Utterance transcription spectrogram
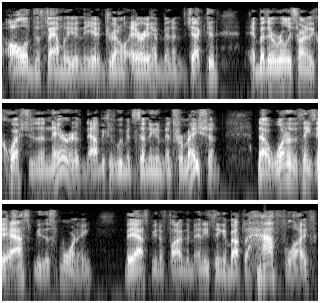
All of the family in the adrenal area have been injected but they're really starting to question the narrative now because we've been sending them information. Now, one of the things they asked me this morning, they asked me to find them anything about the half-life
